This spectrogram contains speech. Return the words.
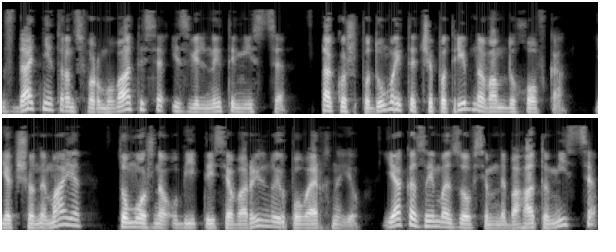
здатні трансформуватися і звільнити місце. Також подумайте, чи потрібна вам духовка. Якщо немає, то можна обійтися варильною поверхнею, яка займе зовсім небагато місця,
